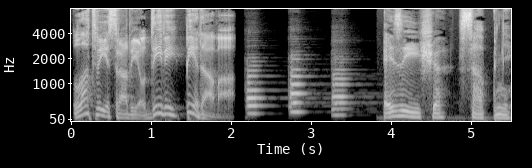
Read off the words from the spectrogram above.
Latvijas Rādio 2 piedāvā Ezīša sapņi.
